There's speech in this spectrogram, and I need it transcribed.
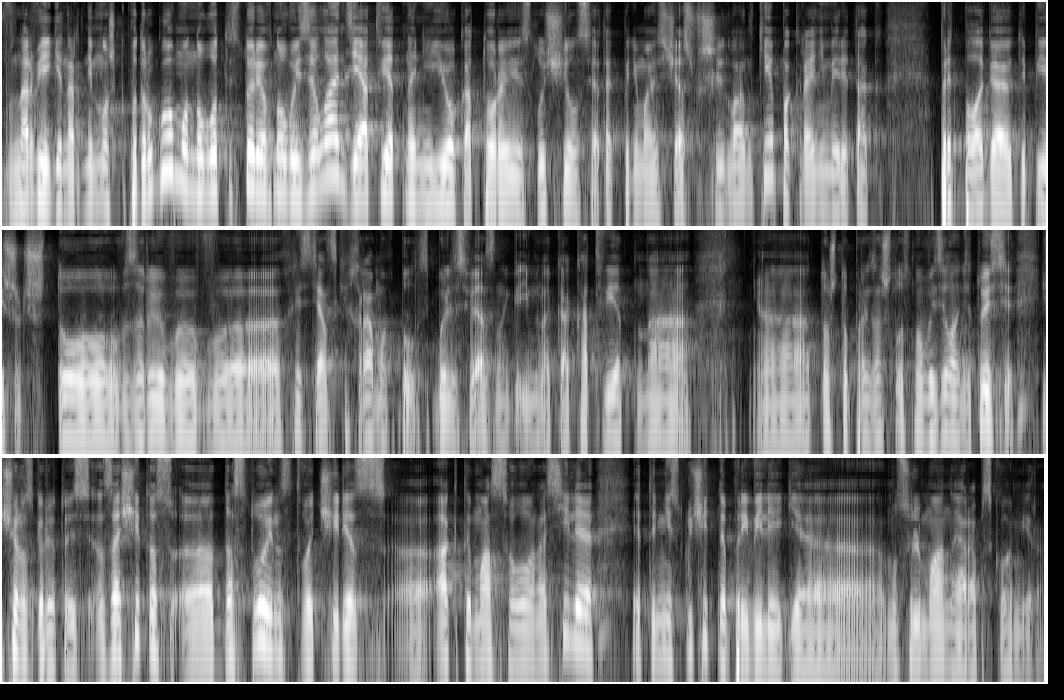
в Норвегии, наверное, немножко по-другому, но вот история в Новой Зеландии, ответ на нее, который случился, я так понимаю, сейчас в Шри-Ланке, по крайней мере, так предполагают и пишут, что взрывы в христианских храмах были связаны именно как ответ на э, то, что произошло с Новой Зеландией. То есть, еще раз говорю, то есть защита э, достоинства через э, акты массового насилия – это не исключительно привилегия мусульман и арабского мира.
